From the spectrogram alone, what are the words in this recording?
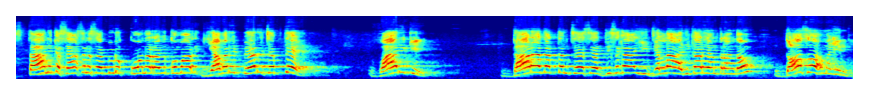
స్థానిక శాసనసభ్యుడు కోన రవికుమార్ ఎవరి పేరు చెప్తే వారికి దారాదత్తం చేసే దిశగా ఈ జిల్లా అధికార యంత్రాంగం దాసోహమైంది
